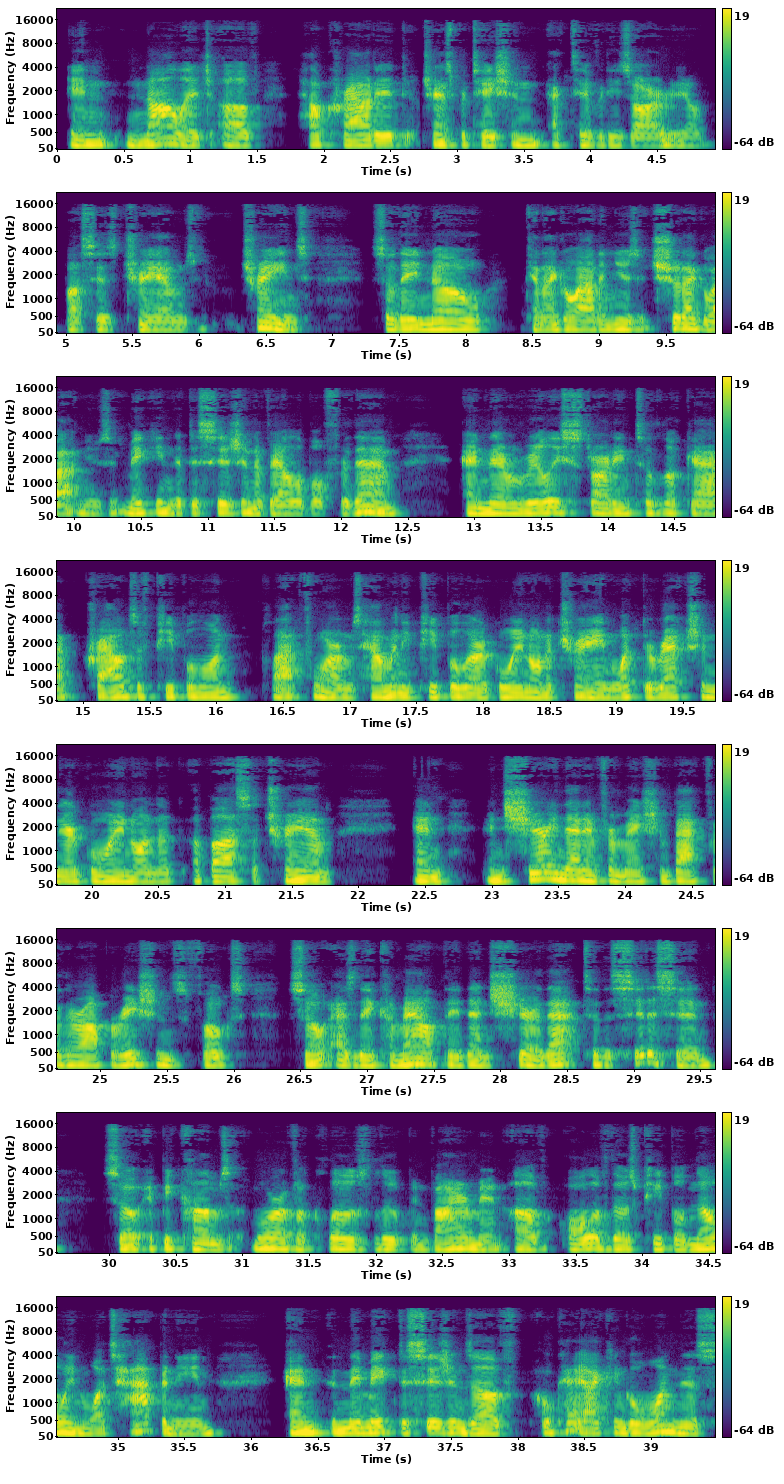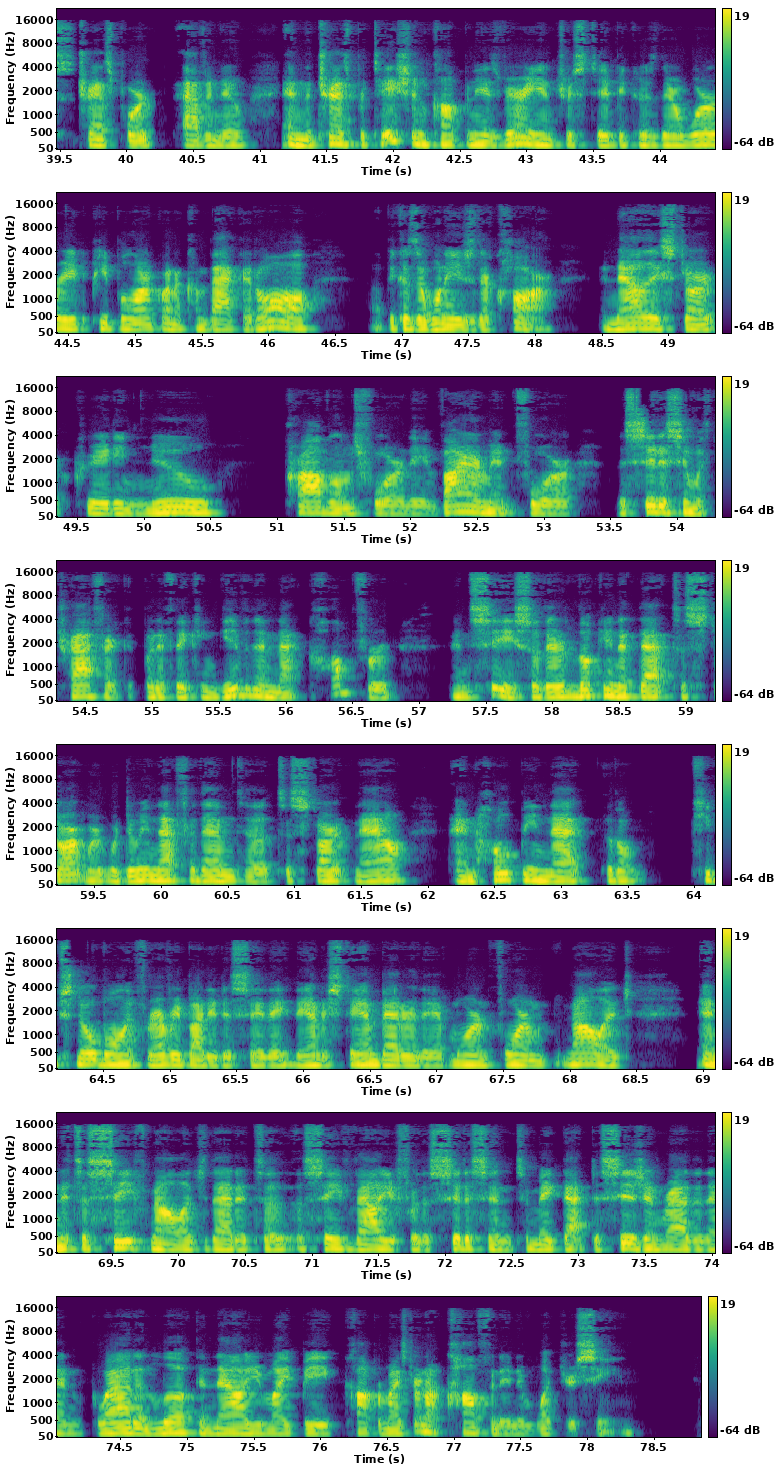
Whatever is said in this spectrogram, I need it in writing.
in knowledge of how crowded transportation activities are, you know, buses, trams, trains so they know can I go out and use it? Should I go out and use it? Making the decision available for them. And they're really starting to look at crowds of people on platforms, how many people are going on a train, what direction they're going on a, a bus, a tram, and and sharing that information back for their operations folks. So as they come out, they then share that to the citizen. So it becomes more of a closed loop environment of all of those people knowing what's happening. And, and they make decisions of okay i can go on this transport avenue. And the transportation company is very interested because they're worried people aren't going to come back at all uh, because they want to use their car. And now they start creating new problems for the environment for the citizen with traffic. But if they can give them that comfort and see so they're looking at that to start we're, we're doing that for them to, to start now and hoping that it'll keep snowballing for everybody to say they, they understand better, they have more informed knowledge, and it's a safe knowledge that it's a, a, safe value for the citizen to make that decision rather than go out and look and now you might be compromised or not confident in what you're seeing.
